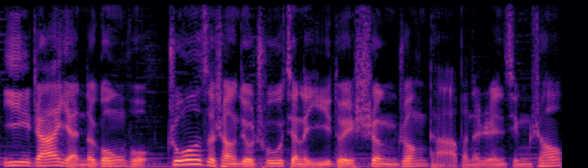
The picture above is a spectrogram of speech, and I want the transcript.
一眨眼的功夫，桌子上就出现了一对盛装打扮的人形烧。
